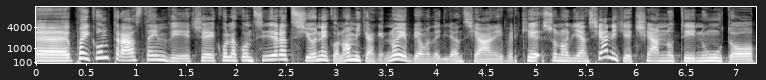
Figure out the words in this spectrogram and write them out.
eh, poi contrasta invece con la considerazione economica che noi abbiamo degli anziani, perché sono gli anziani che ci hanno tenuto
